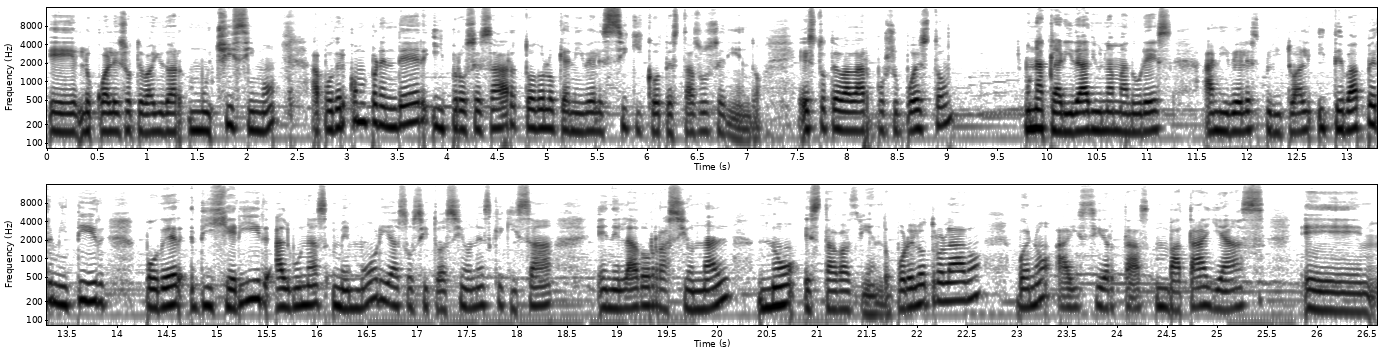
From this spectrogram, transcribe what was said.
eh, lo cual eso te va a ayudar muchísimo a poder comprender y procesar todo lo que a nivel psíquico te está sucediendo. Esto te va a dar, por supuesto, una claridad y una madurez a nivel espiritual y te va a permitir poder digerir algunas memorias o situaciones que quizá en el lado racional no estabas viendo. Por el otro lado, bueno, hay ciertas batallas, eh,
